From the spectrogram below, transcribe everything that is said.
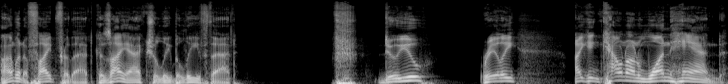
I'm going to fight for that because I actually believe that. Do you? Really? I can count on one hand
